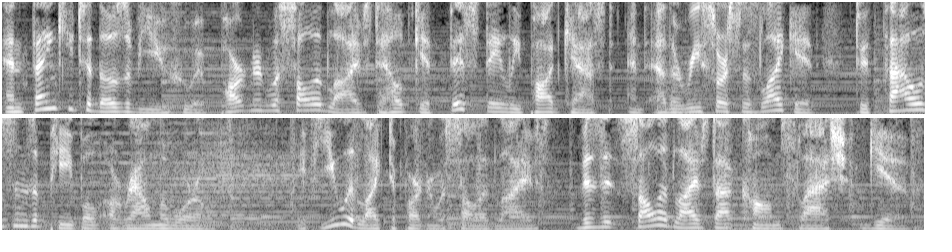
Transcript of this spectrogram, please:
And thank you to those of you who have partnered with Solid Lives to help get this daily podcast and other resources like it to thousands of people around the world. If you would like to partner with Solid Lives, visit solidlives.com/give.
